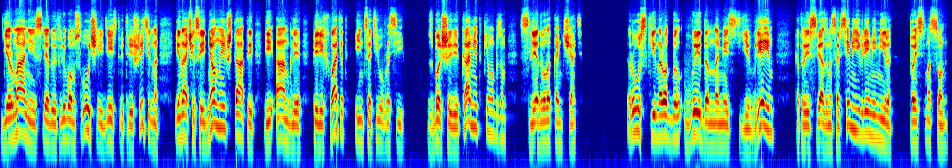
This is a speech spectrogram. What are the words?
Германии следует в любом случае действовать решительно, иначе Соединенные Штаты и Англия перехватят инициативу в России. С большевиками, таким образом, следовало кончать. Русский народ был выдан на месть евреям, которые связаны со всеми евреями мира, то есть масоны.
